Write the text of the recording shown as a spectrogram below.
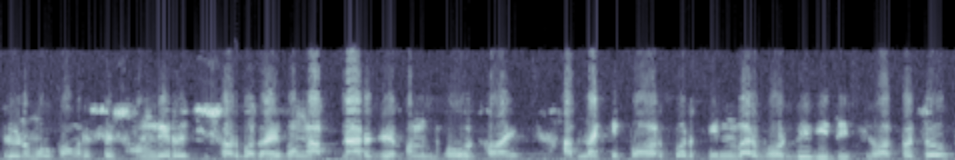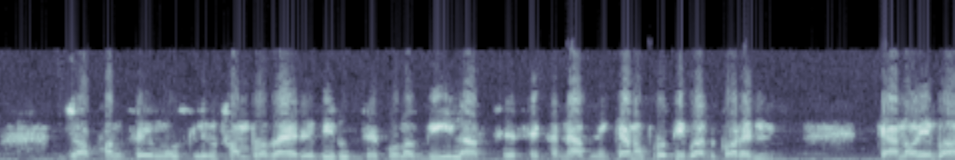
তৃণমূল কংগ্রেসের সঙ্গে রয়েছি সর্বদা এবং আপনার যখন ভোট হয়, আপনাকে পর পর তিনবার ভোট দিয়ে দিচ্ছি অথচ যখন সেই মুসলিম সম্প্রদায়ের বিরুদ্ধে কোনো বিল আসছে, সেখানে আপনি কেন প্রতিবাদ করেননি? কেনই বা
